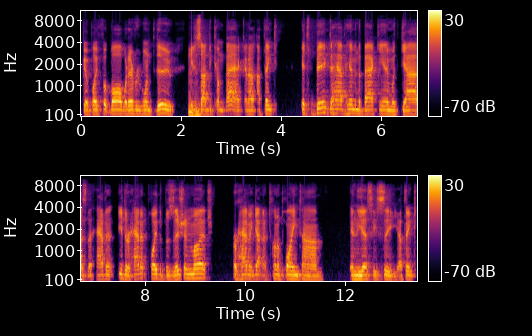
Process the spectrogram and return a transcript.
go play football, whatever he wanted to do. Mm-hmm. He decided to come back, and I, I think it's big to have him in the back end with guys that haven't either haven't played the position much or haven't gotten a ton of playing time in the SEC. I think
